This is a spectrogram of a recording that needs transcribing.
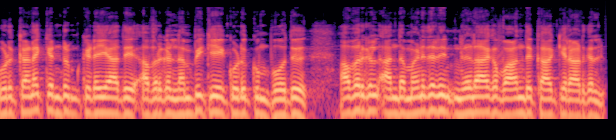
ஒரு கணக்கென்றும் கிடையாது. அவர்கள் நம்பிக்கையை கொடுக்கும் போது அவர்கள் அந்த மனிதரின் நிழலாக வாழ்ந்து காக்கிறார்கள்.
